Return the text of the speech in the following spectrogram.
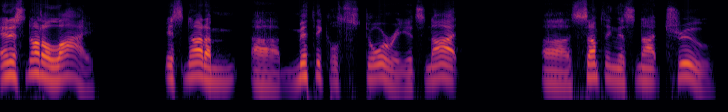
And it's not a lie. It's not a, mythical story. It's not uh, something that's not true.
